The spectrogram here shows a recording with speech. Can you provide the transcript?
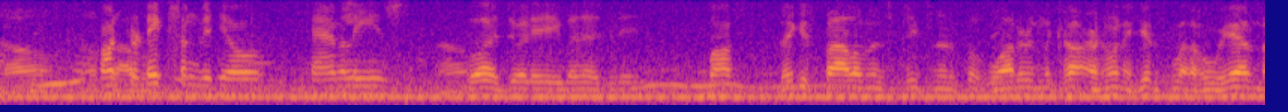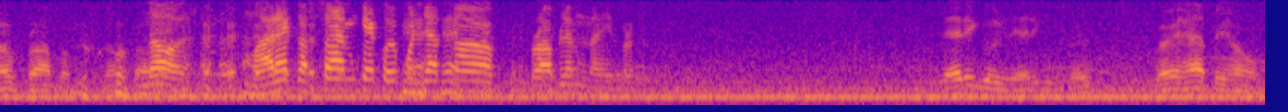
No, no contradiction with your families problem. No. Boss જોડે એ બધા જોડે boss Biggest problem is teaching her to put water in the car when it gets low. We have no problem. No, problem. no મારે કશો એમ કે કોઈ પણ જાતનો પ્રોબ્લેમ નહીં પણ very good very good Good. Very happy home.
